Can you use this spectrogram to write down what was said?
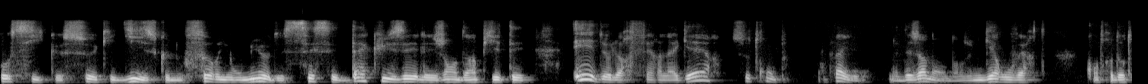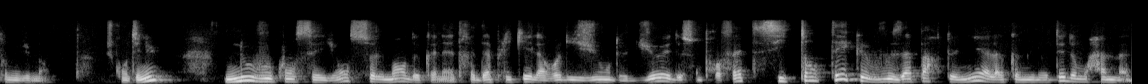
aussi que ceux qui disent que nous ferions mieux de cesser d'accuser les gens d'impiété et de leur faire la guerre se trompent. Donc là, il est déjà dans une guerre ouverte contre d'autres musulmans. Je continue. Nous vous conseillons seulement de connaître et d'appliquer la religion de Dieu et de son prophète, si tant est que vous apparteniez à la communauté de Muhammad.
